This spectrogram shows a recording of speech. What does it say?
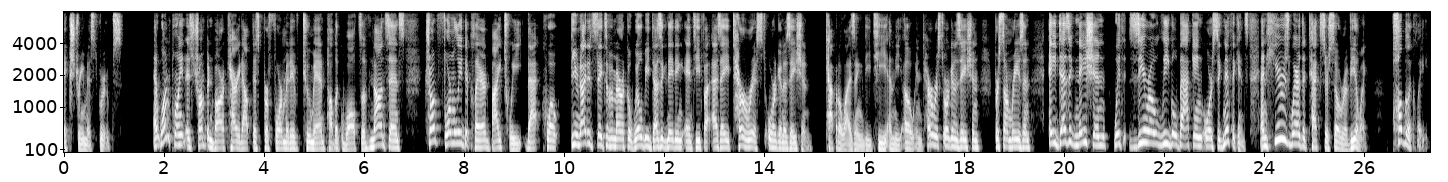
extremist groups. At one point, as Trump and Barr carried out this performative two man public waltz of nonsense, Trump formally declared by tweet that, quote, the United States of America will be designating Antifa as a terrorist organization, capitalizing the T and the O in terrorist organization for some reason, a designation with zero legal backing or significance. And here's where the texts are so revealing. Publicly,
